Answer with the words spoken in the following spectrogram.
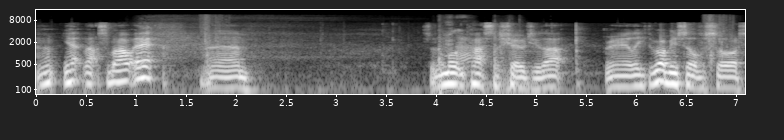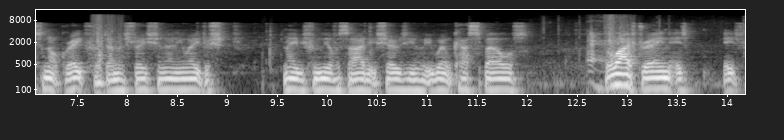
Um, yeah, that's about it. Um, so the multi-pass, I showed you that, really. The Robin Silver Sword is not great for a demonstration anyway, just maybe from the other side it shows you he won't cast spells. The Life Drain is it's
